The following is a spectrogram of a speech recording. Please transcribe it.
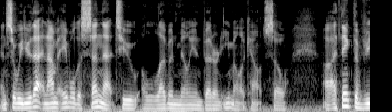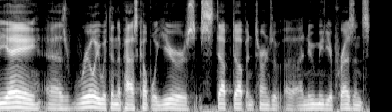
And so we do that, and I'm able to send that to 11 million veteran email accounts. So. Uh, I think the VA has really, within the past couple years, stepped up in terms of a, a new media presence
